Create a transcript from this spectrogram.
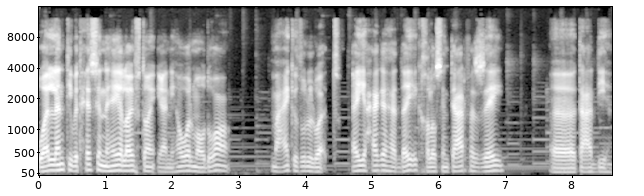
ولا انت بتحسي إن هي lifetime يعني هو الموضوع معاكي طول الوقت؟ أي حاجة هتضايقك خلاص انت عارفة إزاي آه تعديها.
